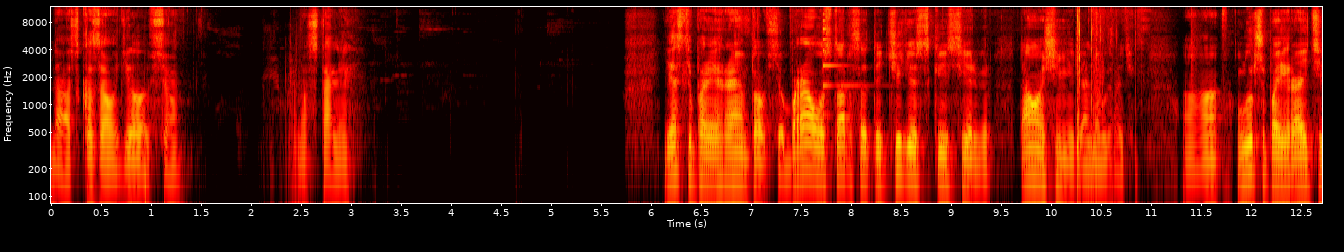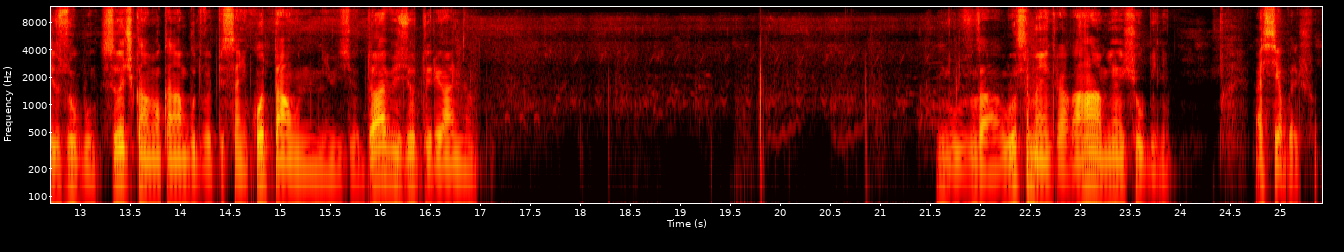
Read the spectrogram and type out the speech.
Да, сказал дело, все. Настали. Если проиграем, то все. Браво Старс это читерский сервер. Там вообще нереально выиграть. Ага. Лучше поиграйте зубу. Ссылочка на мой канал будет в описании. Хоть там он не везет. Да, везет и реально. Ну, да, лучше Майнкрафт. Ага, меня еще убили. Спасибо большое.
